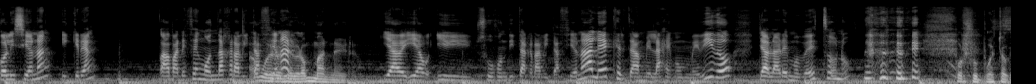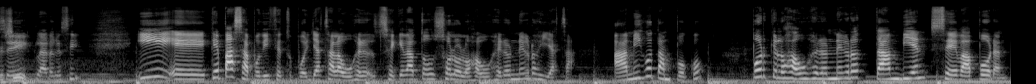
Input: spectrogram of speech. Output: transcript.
Colisionan y crean, aparecen ondas gravitacionales. negros más negros. Y, sus onditas gravitacionales, que también las hemos medido. Ya hablaremos de esto, ¿no? Por supuesto que sí. claro que sí. ¿Y eh, qué pasa? Pues dices tú, pues ya está el agujero, se queda todo solo los agujeros negros y ya está. Amigo tampoco, porque los agujeros negros también se evaporan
